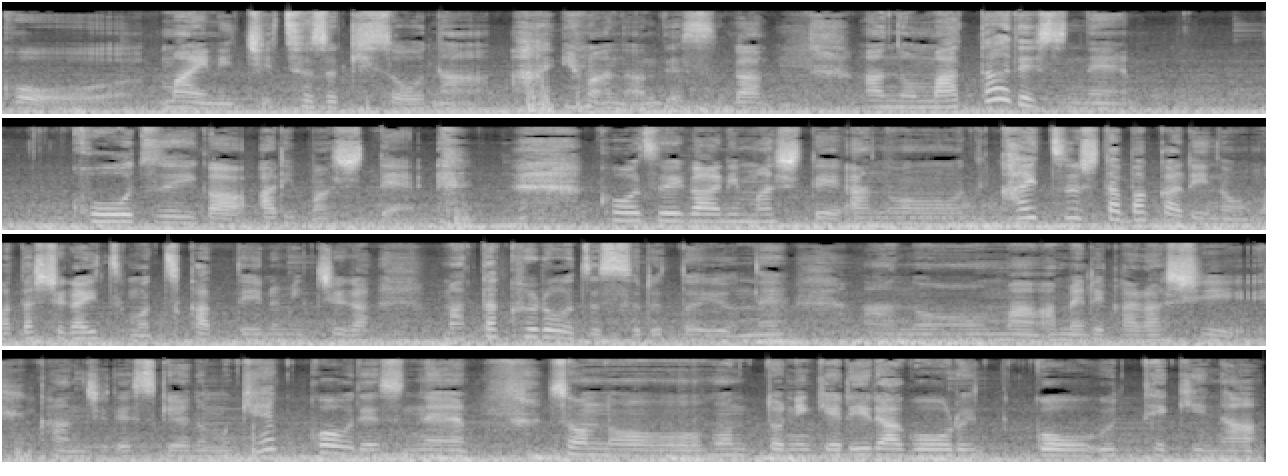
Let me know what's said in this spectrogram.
こう毎日続きそうな 今なんですがあのまたですね 洪水がありまして洪水がありましてあの開通したばかりの私がいつも使っている道がまたクローズするというねあの、まあ、アメリカらしい感じですけれども結構ですねその本当にゲリラ豪雨的な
